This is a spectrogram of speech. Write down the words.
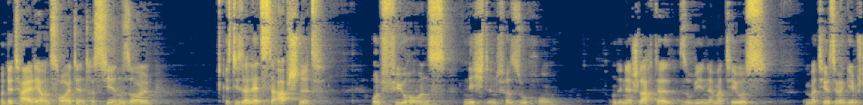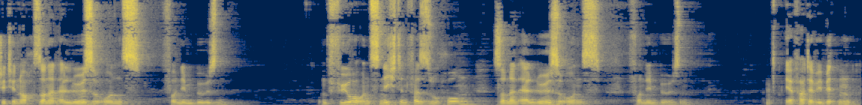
Und der Teil, der uns heute interessieren soll, ist dieser letzte Abschnitt und führe uns nicht in Versuchung. Und in der Schlachter sowie in der Matthäus, im Matthäus-Evangelium steht hier noch, sondern erlöse uns von dem Bösen. Und führe uns nicht in Versuchung, sondern erlöse uns von dem Bösen. Ja, Vater, wir bitten,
